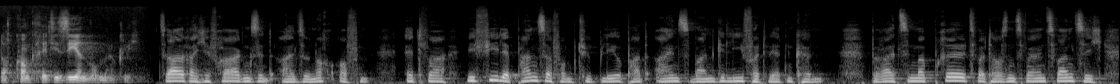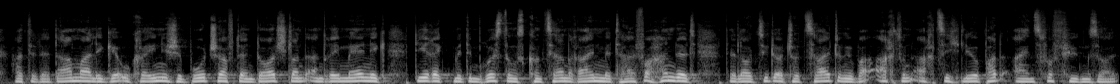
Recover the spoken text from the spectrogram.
noch konkretisieren, womöglich. Zahlreiche Fragen sind also noch offen, etwa wie viele Panzer vom Typ Leopard 1 wann geliefert werden können. Bereits im April 2022 hatte der damalige ukrainische Botschafter in Deutschland Andrei Melnik direkt mit dem Rüstungskonzern Rheinmetall verhandelt, der laut Süddeutscher Zeitung über 88 Leopard 1 verfügen soll.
